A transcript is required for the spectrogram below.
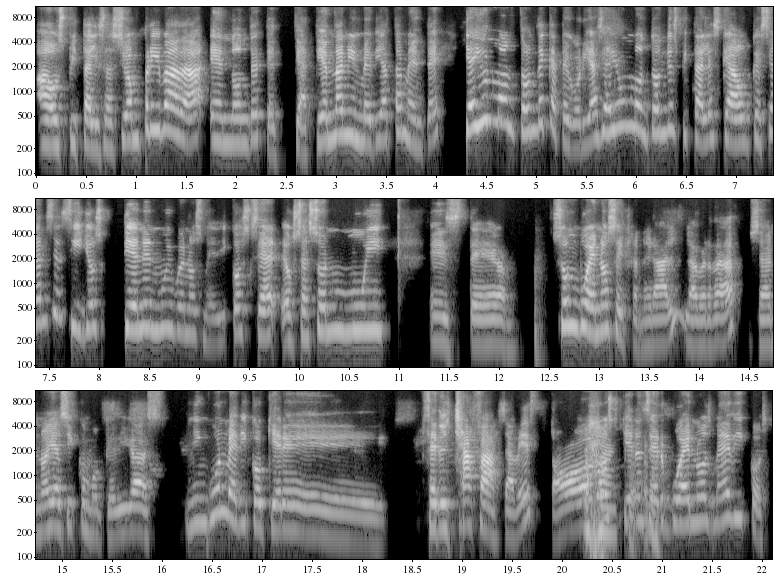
A hospitalización privada en donde te, te, atiendan inmediatamente. Y hay un montón de categorías y hay un montón de hospitales que aunque sean sencillos, tienen muy buenos médicos, o sea, son muy, este, son buenos en general, la verdad. O sea, no hay así como que digas, ningún médico quiere ser el chafa, ¿sabes? Todos quieren ser buenos médicos.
